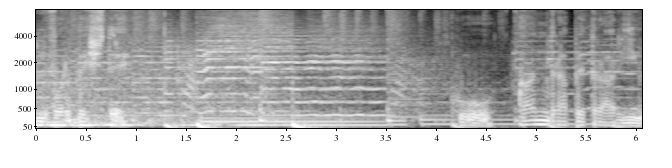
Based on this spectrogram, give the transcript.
vorbește cu Andra Petrariu.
